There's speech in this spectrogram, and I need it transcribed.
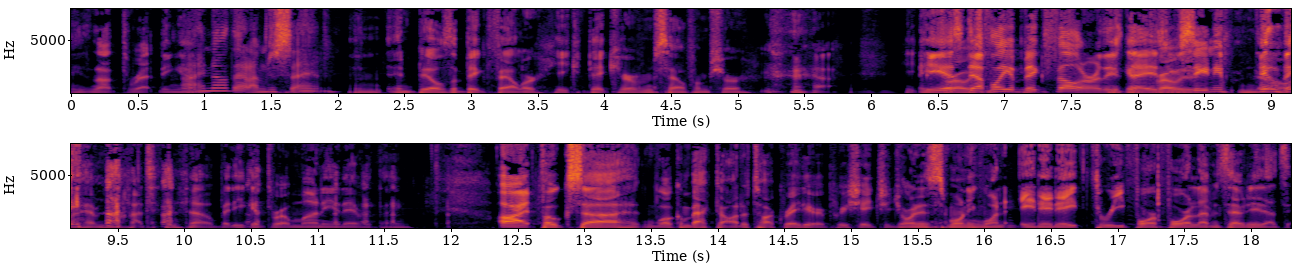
He's not threatening him. I know that. I'm just saying. And, and Bill's a big feller. He can take care of himself. I'm sure. He, He is throw his- definitely a big feller he these days. throw You've his- seen him? No, lately? I have not. no, but he can throw money at everything. All right, folks. Uh, welcome back to Auto Talk Radio. I appreciate you joining us this morning. One eight eight eight three four four eleven seventy. That's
